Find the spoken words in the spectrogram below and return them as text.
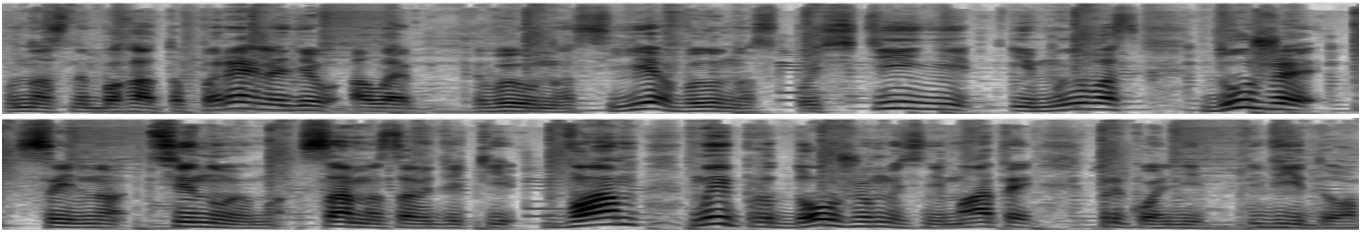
У нас небагато переглядів, але ви у нас є, ви у нас постійні, і ми вас дуже сильно цінуємо. Саме завдяки вам ми продовжуємо знімати прикольні відео.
